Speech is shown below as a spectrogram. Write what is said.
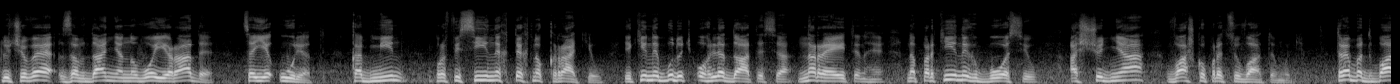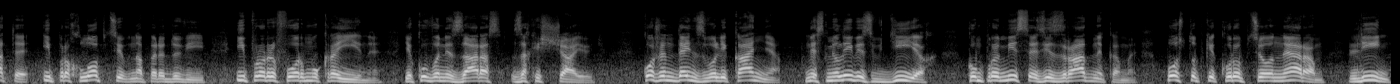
ключове завдання нової ради це є уряд, кабмін професійних технократів, які не будуть оглядатися на рейтинги, на партійних босів, а щодня важко працюватимуть. Треба дбати і про хлопців на передовій, і про реформу країни, яку вони зараз захищають. Кожен день зволікання, несміливість в діях, компроміси зі зрадниками, поступки корупціонерам, лінь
